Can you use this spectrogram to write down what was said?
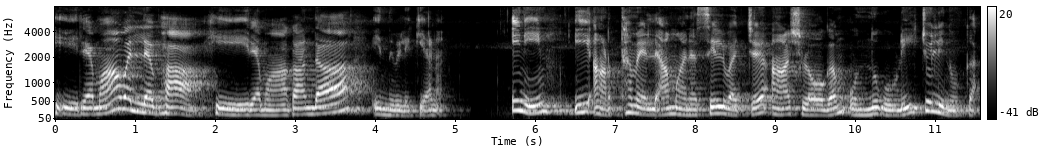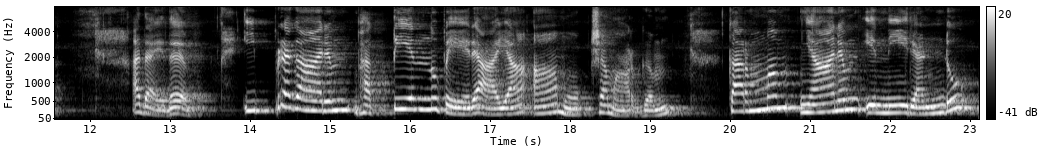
ഹേ രമാവല്ലഭ ഹേ രമാകാന്ത എന്ന് വിളിക്കുകയാണ്. ഇനി ഈ അർത്ഥമെല്ലാം മനസ്സിൽ വച്ച് ആ ശ്ലോകം ഒന്നുകൂടി ചൊല്ലി നോക്കുക അതായത് ഇപ്രകാരം ഭക്തിയെന്നു പേരായ ആ മോക്ഷമാർഗം. കർമ്മം ജ്ഞാനം എന്നീ രണ്ടു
